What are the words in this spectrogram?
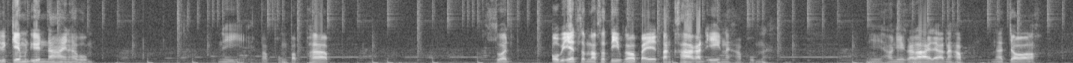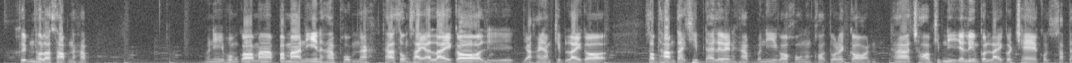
หรือเกมอื่นๆได้นะครับผม นี่ปรับพงปรับภาพ ส่วน OBS สำหรับสตรีมก็ไปตั้งค่ากันเองนะครับผมนะ นี่เท่านี้ก็ได้แล้วนะครับ หน้าจอขึ้นโทรศัพท์นะครับ วันนี้ผมก็มาประมาณนี้นะครับผมนะ ถ้าสงสัยอะไรก็หรืออยากให้ทำคลิปอะไรก็สอบถามใต้คลิปได้เลยนะครับ วันนี้ก็คงต้องขอตัวไปก่อน ถ้าชอบคลิปนี้อย่าลืมกดไลค์ กดแชร์ กดซับส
